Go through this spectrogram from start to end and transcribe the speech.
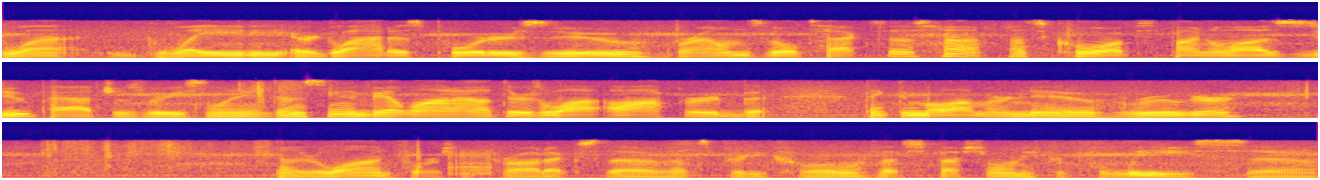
Gla Glady or Gladys Porter Zoo, Brownsville, Texas. Huh, that's cool. I've found a lot of zoo patches recently. It doesn't seem to be a lot out there. There's a lot offered, but I think a lot of them are new. Ruger. Other law enforcement products, though. That's pretty cool. That's special only for police. So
